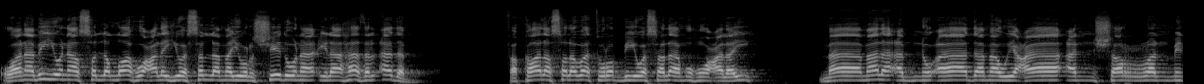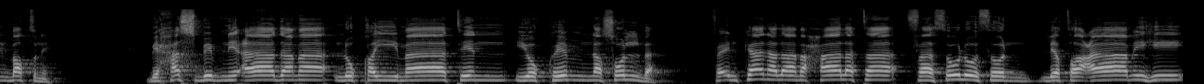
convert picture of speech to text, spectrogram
ونبينا صلى الله عليه وسلم يرشدنا إلى هذا الأدب. فقال صلوات ربي وسلامه عليه ما ملأ ابن آدم وعاء شرا من بطنه بحسب ابن آدم لقيمات يقمن صلبه فإن كان لا محالة فثلث لطعامه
